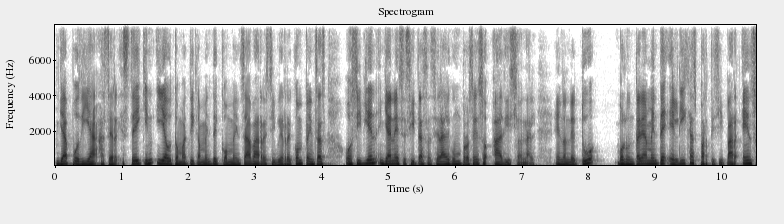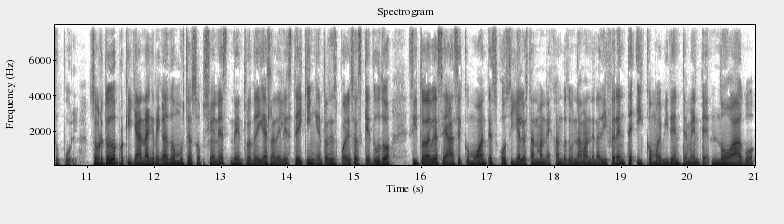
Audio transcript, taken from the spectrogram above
ya podía hacer staking y automáticamente comenzaba a recibir recompensas, o si bien ya necesitas hacer algún proceso adicional, en donde tú voluntariamente elijas participar en su pool, sobre todo porque ya han agregado muchas opciones, dentro de ellas la del staking, entonces por eso es que dudo si todavía se hace como antes o si ya lo están manejando de una manera diferente y como evidentemente no hago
